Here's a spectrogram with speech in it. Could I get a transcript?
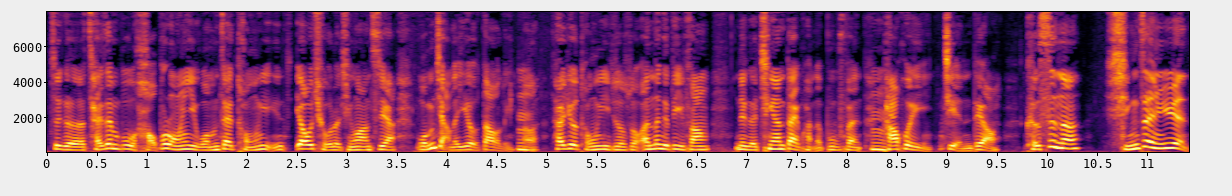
这个财政部好不容易我们在同意要求的情况之下，我们讲的也有道理啊，他就同意，就是说啊，那个地方那个清安贷款的部分他会减掉。可是呢，行政院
